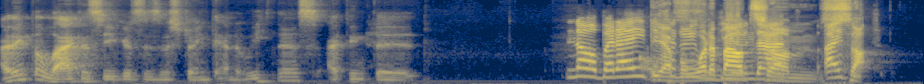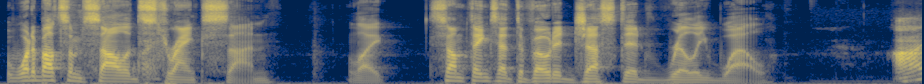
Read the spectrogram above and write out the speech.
I think the lack of secrets is a strength and a weakness. I think that no but i disagree Yeah, but what with about some? So- dis- what about some solid strengths, son? Like some things that Devoted just did really well. I.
